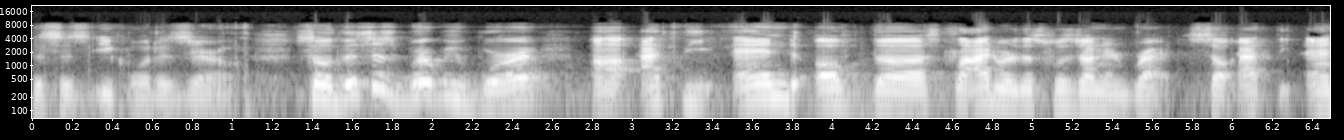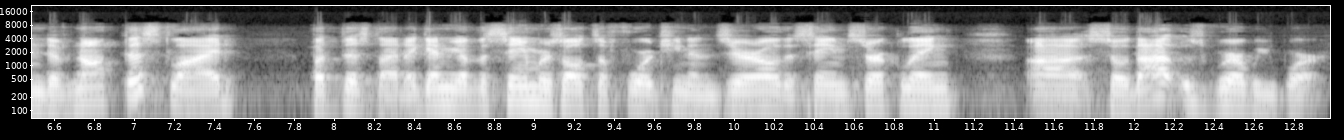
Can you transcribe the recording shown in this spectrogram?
This is equal to 0. So this is where we were uh, at the end of the slide where this was done in red. So at the end of not this slide, but this slide. Again, we have the same results of 14 and 0, the same circling. Uh, so that was where we were.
